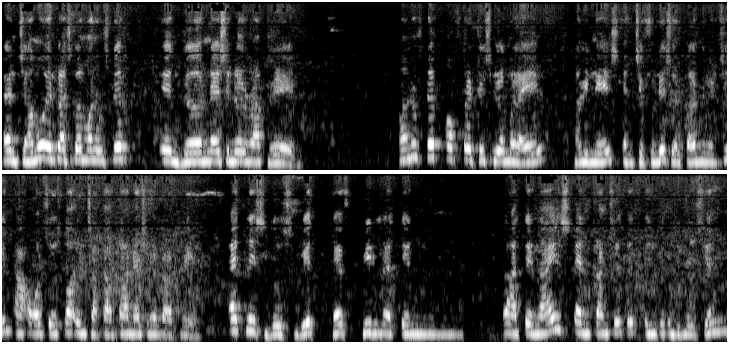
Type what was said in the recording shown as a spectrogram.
And Jamu in classical manuscript in the National Library. Manuscript of traditional Malay, Balinese, and Javanese herbal medicine are also stored in Jakarta National Library. At least those bits have been Latin, Latinized and translated into Indonesian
